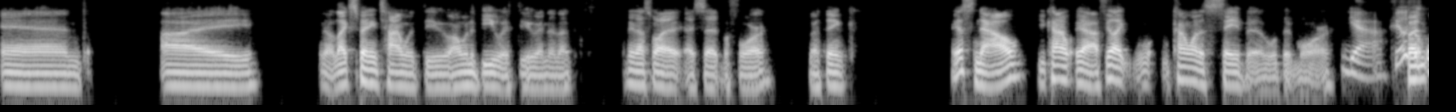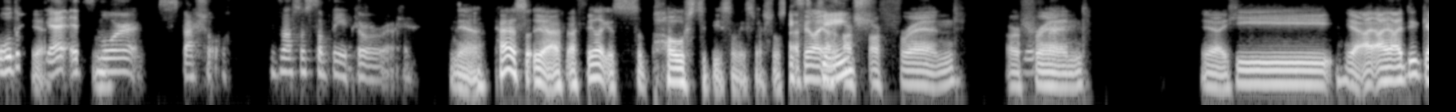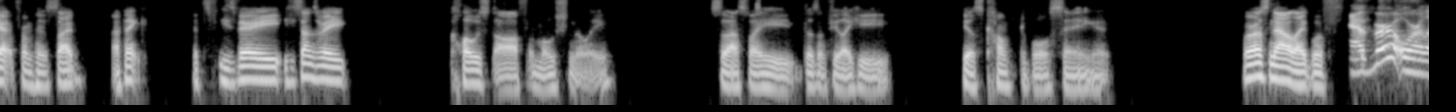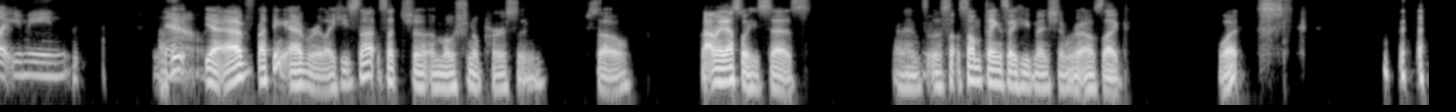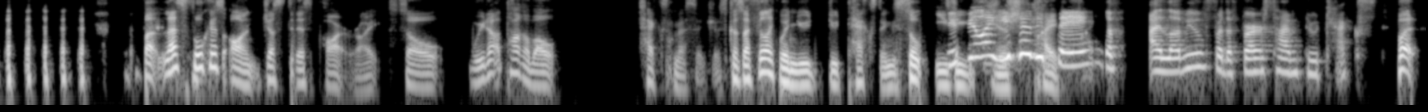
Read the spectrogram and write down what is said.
and I, you know, like spending time with you. I want to be with you," and then I, I think that's why I, I said before. But I think I guess now you kind of yeah. I feel like kind of want to save it a little bit more. Yeah. I feel like But- the older yeah. you get, it's Mm. more special. It's not just something you throw around. Yeah, kind of. Yeah, I, I feel like it's supposed to be something special. I feel like our, our, Exchange? our friend, our friend, friend. yeah, he, yeah, I, I, I do get from his side. I think it's he's very he sounds very closed off emotionally, so that's why he doesn't feel like he feels comfortable saying it. Whereas now, like with Ever or like you mean I think, now? yeah, ev- I think ever like he's not such an emotional person. So, I mean, that's what he says. And Mhm. so- some things that he mentioned where I was like, "What?" But let's focus on just this part, right? So we're not talking about text messages because I feel like when you do texting, it's so easy. you feel like you should be type. saying the I love you for the first time through text? But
